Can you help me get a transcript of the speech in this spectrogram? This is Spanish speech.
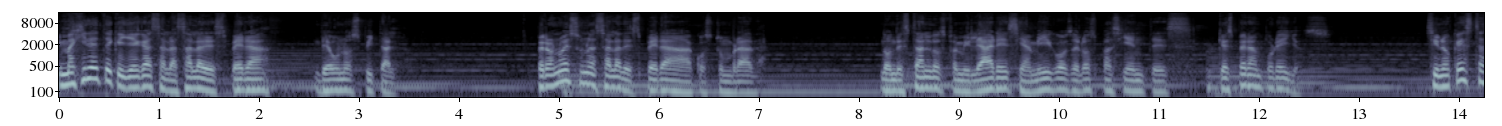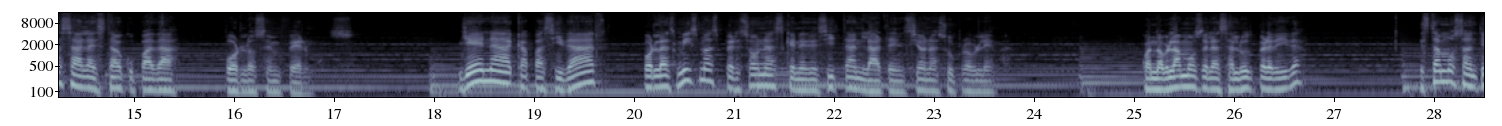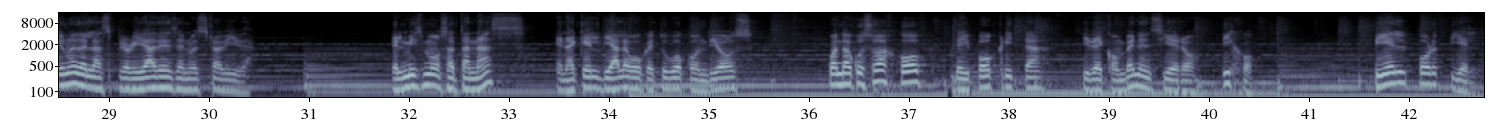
Imagínate que llegas a la sala de espera de un hospital, pero no es una sala de espera acostumbrada, donde están los familiares y amigos de los pacientes que esperan por ellos, sino que esta sala está ocupada por los enfermos, llena a capacidad por las mismas personas que necesitan la atención a su problema. Cuando hablamos de la salud perdida, estamos ante una de las prioridades de nuestra vida. El mismo Satanás, en aquel diálogo que tuvo con Dios, cuando acusó a Job de hipócrita y de convenenciero, dijo, piel por piel,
